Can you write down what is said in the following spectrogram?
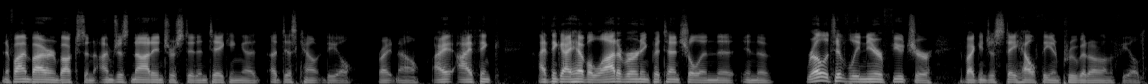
and if I'm Byron Buxton, I'm just not interested in taking a, a discount deal right now. I, I think I think I have a lot of earning potential in the in the relatively near future if I can just stay healthy and prove it out on the field.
